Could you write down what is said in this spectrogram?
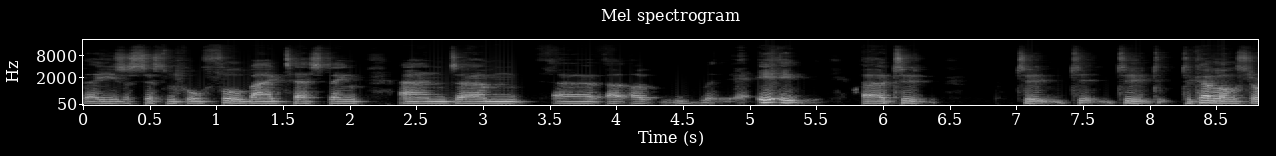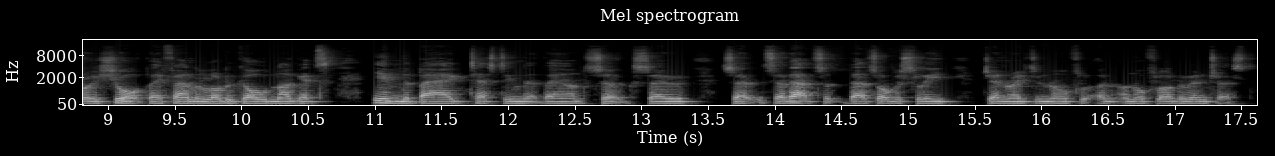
they use a system called full bag testing, and um, uh, uh, it, uh, to, to to to to cut a long story short, they found a lot of gold nuggets in the bag testing that they undertook. So so so that's that's obviously generated an awful an, awful lot of interest.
